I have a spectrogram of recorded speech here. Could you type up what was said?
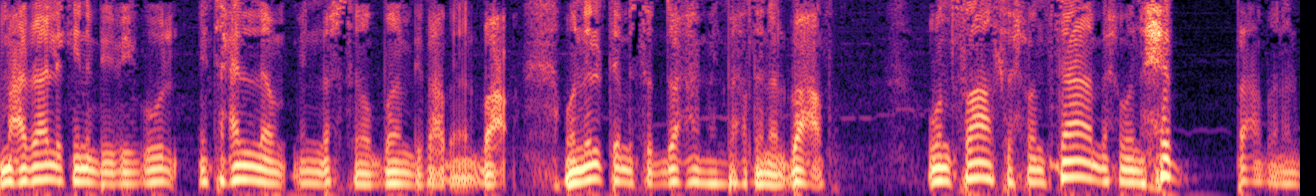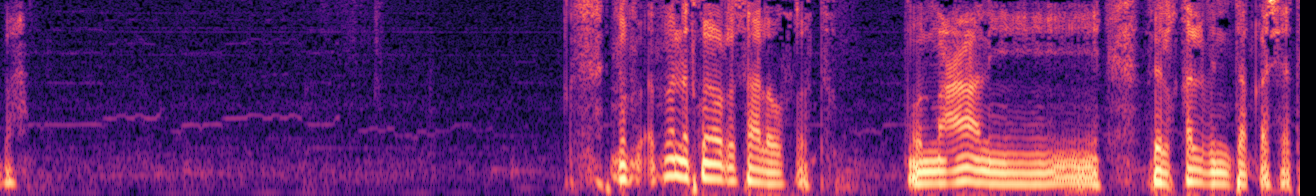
ومع ذلك النبي بيقول نتعلم من نحسن الظن ببعضنا البعض ونلتمس الدعاء من بعضنا البعض ونصافح ونسامح ونحب بعضنا البعض. أتمنى تكون الرسالة وصلت. والمعاني في القلب انتقشت.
